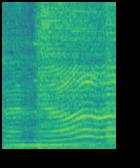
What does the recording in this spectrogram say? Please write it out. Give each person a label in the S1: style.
S1: 干娘。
